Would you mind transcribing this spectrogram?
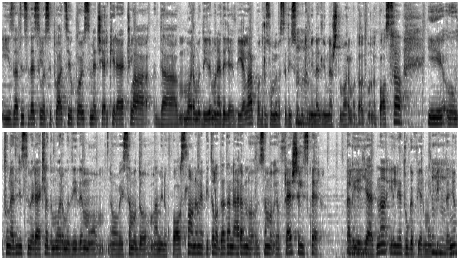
I zatim se desila situacija u kojoj sam ja čerki rekla da moramo da idemo, nedelja je bila, podrazumeva se da i subotom mm -hmm. i nedeljom nešto moramo da odemo na posao. I u tu nedelju sam mi rekla da moramo da idemo ovaj, samo do maminog posla. Ona me je pitala da, da, naravno, samo je fresh ili square? Da li je mhm. jedna ili je druga firma u mhm. pitanju,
